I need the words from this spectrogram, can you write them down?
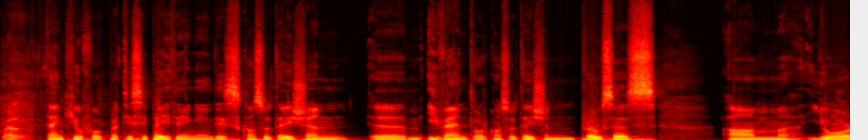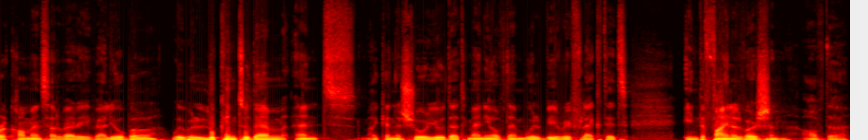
Well, thank you for participating in this consultation um, event or consultation process. Um, your comments are very valuable. We will look into them, and I can assure you that many of them will be reflected in the final version of the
